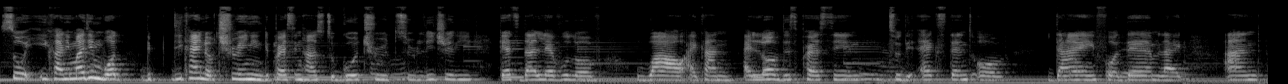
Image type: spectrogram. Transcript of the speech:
so you can imagine what the, the kind of training the person has to go through to literally get that level of wow i can i love this person to the extent of dying for them. like and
